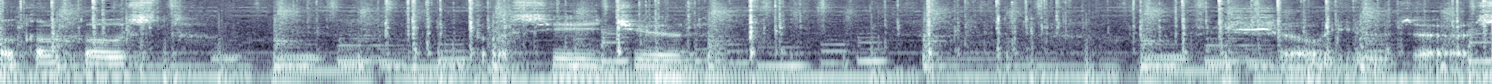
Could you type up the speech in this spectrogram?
localhost procedure show users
